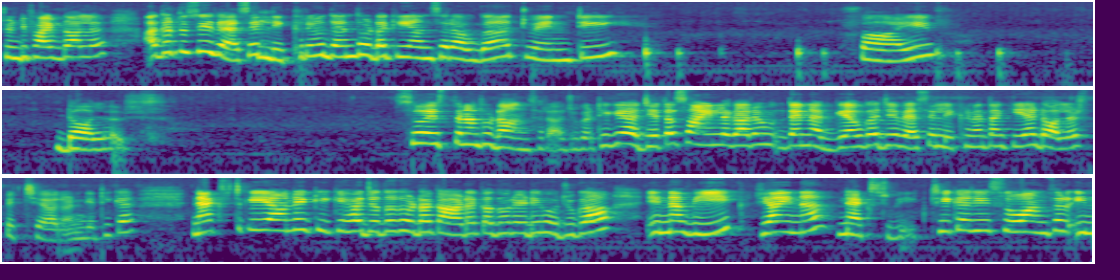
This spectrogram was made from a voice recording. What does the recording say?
25 ਡਾਲਰ ਅਗਰ ਤੁਸੀਂ ਵੈਸੇ ਲਿਖ ਰਹੇ ਹੋ ਦੈਨ ਤੁਹਾਡਾ ਕੀ ਆਨਸਰ ਆਊਗਾ 25 ਡਾਲਰਸ ਸੋ ਇਸ ਤਰ੍ਹਾਂ ਤੁਹਾਡਾ ਆਨਸਰ ਆ ਜਾਊਗਾ ਠੀਕ ਹੈ ਜੇ ਤਾਂ ਸਾਈਨ ਲਗਾ ਰਹੇ ਹੋ ਦੈਨ ਅੱਗੇ ਆਊਗਾ ਜੇ ਵੈਸੇ ਲਿਖਣਾ ਤਾਂ ਕੀ ਹੈ ਡਾਲਰਸ ਪਿੱਛੇ ਆ ਜਾਣਗੇ ਠੀਕ ਹੈ ਨੈਕਸਟ ਕੀ ਆ ਉਹਨੇ ਕੀ ਕਿਹਾ? ਜਦੋਂ ਤੁਹਾਡਾ ਕਾਰਡ ਹੈ, ਕਦੋਂ ਰੈਡੀ ਹੋ ਜਾਊਗਾ? ਇਨ ਅ ਵੀਕ ਜਾਂ ਇਨ ਅ ਨੈਕਸਟ ਵੀਕ ਠੀਕ ਹੈ ਜੀ? ਸੋ ਆਨਸਰ ਇਨ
